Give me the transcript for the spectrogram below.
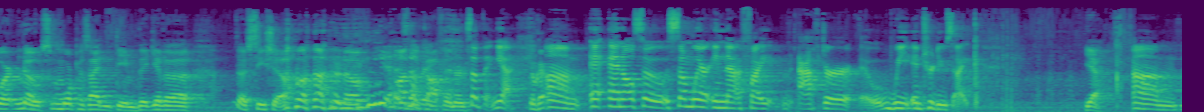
or, or no, some more Poseidon themed. They give a, a seashell, I don't know, on the coffin or something. Yeah. Okay. Um, a- and also somewhere in that fight after we introduce Ike. yeah. Um,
